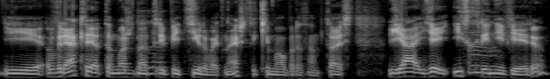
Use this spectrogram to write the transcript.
И вряд ли это можно mm-hmm. отрепетировать, знаешь, таким образом. То есть я ей искренне mm-hmm. верю.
